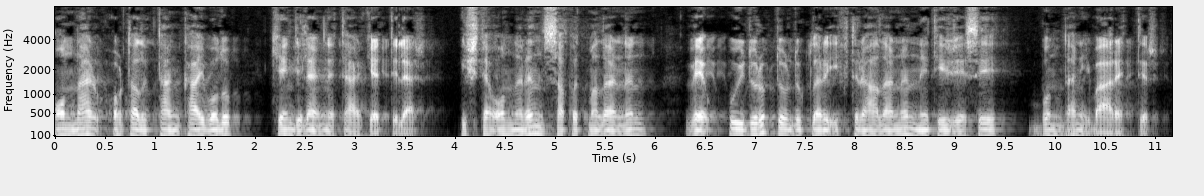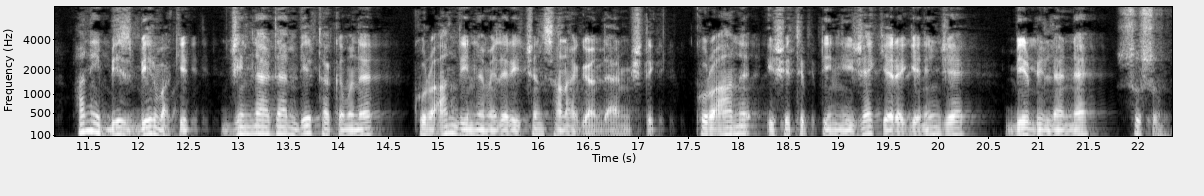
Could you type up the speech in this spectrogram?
onlar ortalıktan kaybolup kendilerini terk ettiler. İşte onların sapıtmalarının ve uydurup durdukları iftiralarının neticesi bundan ibarettir. Hani biz bir vakit cinlerden bir takımını Kur'an dinlemeleri için sana göndermiştik. Kur'an'ı işitip dinleyecek yere gelince birbirlerine susun,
